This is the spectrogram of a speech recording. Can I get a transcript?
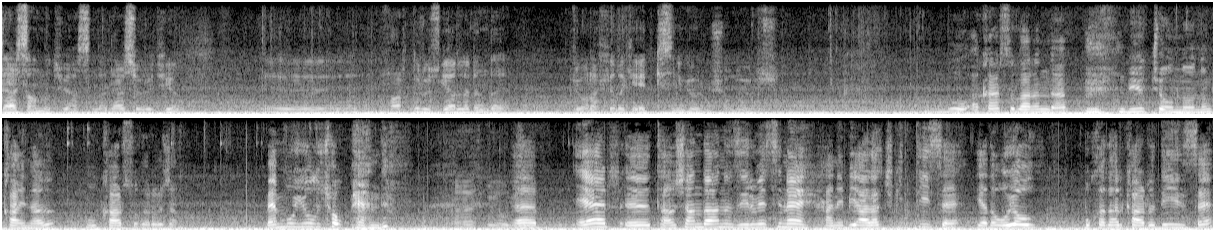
ders anlatıyor aslında, ders öğretiyor. e, farklı rüzgarların da coğrafyadaki etkisini görmüş oluyoruz. Bu akarsuların da büyük çoğunluğunun kaynağı bu kar suları hocam. Ben bu yolu çok beğendim. Evet bu yol Ee, güzel. eğer e, Tavşan Dağı'nın zirvesine hani bir araç gittiyse ya da o yol bu kadar karlı değilse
